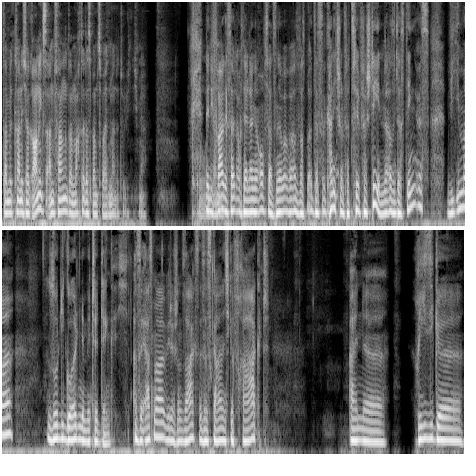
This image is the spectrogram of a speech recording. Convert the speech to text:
Damit kann ich ja gar nichts anfangen, dann macht er das beim zweiten Mal natürlich nicht mehr. So, die Frage ist halt auch der lange Aufsatz. Ne? Was, das kann ich schon verstehen. Ne? Also das Ding ist, wie immer, so die goldene Mitte, denke ich. Also erstmal, wie du schon sagst, es ist gar nicht gefragt, eine riesige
